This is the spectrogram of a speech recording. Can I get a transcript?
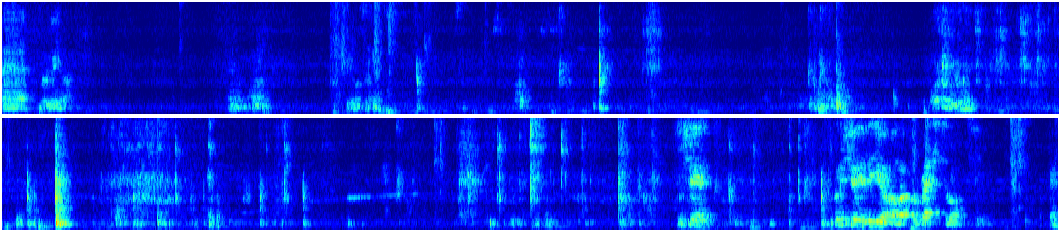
Uh, moving on. Give me one second. I'll show you- I'm going to show you a video of a, a restaurant scene. Okay?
